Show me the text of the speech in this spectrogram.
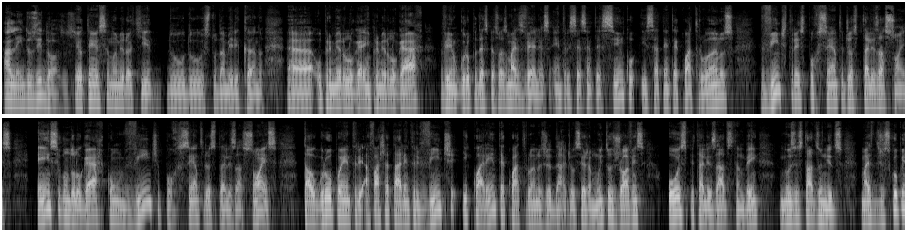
além dos idosos. Eu tenho esse número aqui do, do estudo americano. Uh, o primeiro lugar, em primeiro lugar, vem o grupo das pessoas mais velhas, entre 65 e 74 anos, 23% de hospitalizações. Em segundo lugar, com 20% de hospitalizações, está o grupo entre a faixa etária entre 20 e 44 anos de idade, ou seja, muitos jovens hospitalizados também nos Estados Unidos. Mas desculpe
